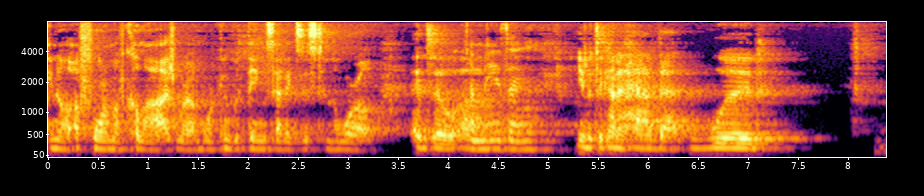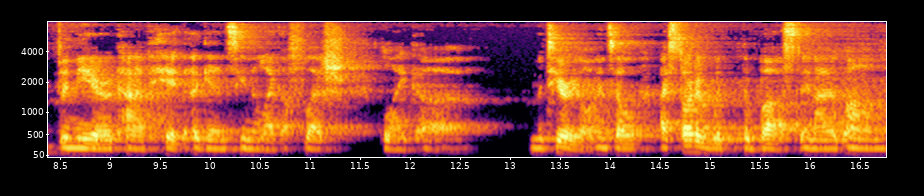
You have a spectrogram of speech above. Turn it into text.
you know, a form of collage where I'm working with things that exist in the world. And so, um, Amazing. you know, to kind of have that wood veneer kind of hit against, you know, like a flesh like uh, material. And so I started with the bust and I um,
